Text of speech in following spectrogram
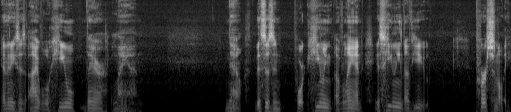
And then he says, I will heal their land. Now, this is important. Healing of land is healing of you personally.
